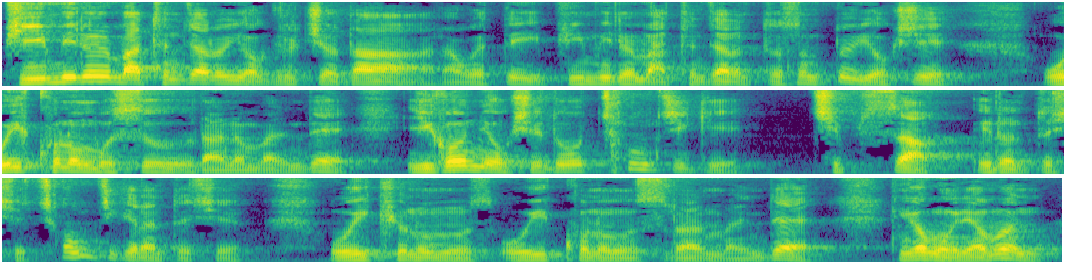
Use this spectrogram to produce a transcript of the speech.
비밀을 맡은 자로 여길지어다라고 했을 때 이 비밀을 맡은 자는 뜻은 또 역시 오이코노모스라는 말인데 이건 역시도 청지기, 집사 이런 뜻이에요. 청지기라는 뜻이에요. 오이코노모스, 오이코노모스라는 말인데 그러니까 뭐냐면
